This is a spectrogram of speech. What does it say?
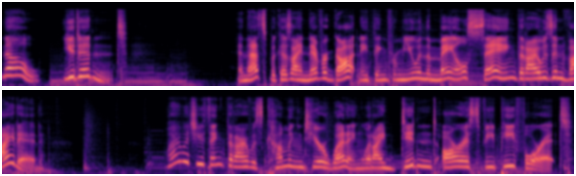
No, you didn't. And that's because I never got anything from you in the mail saying that I was invited. Why would you think that I was coming to your wedding when I didn't RSVP for it?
